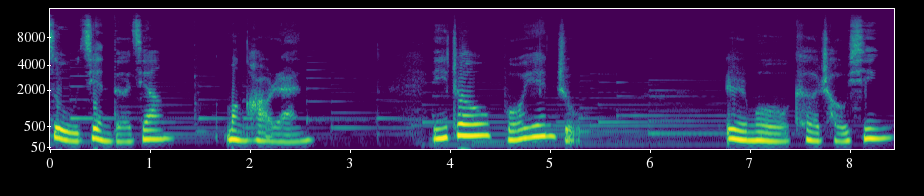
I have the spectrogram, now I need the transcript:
宿建德江，孟浩然。移舟泊烟渚，日暮客愁新。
